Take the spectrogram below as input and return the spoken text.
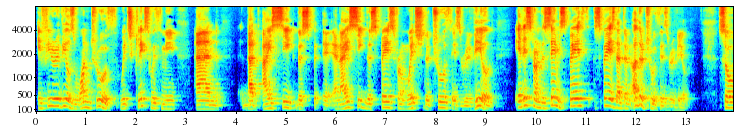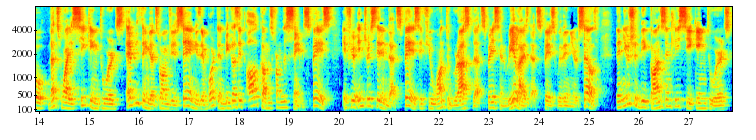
If he reveals one truth which clicks with me and that I seek the eh, and I seek the space from which the truth is revealed, it is from the same space space that another truth is revealed. So that's why seeking towards everything that Swamiji is saying is important because it all comes from the same space. If you're interested in that space, if you want to grasp that space and realize that space within yourself, then you should be constantly seeking towards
